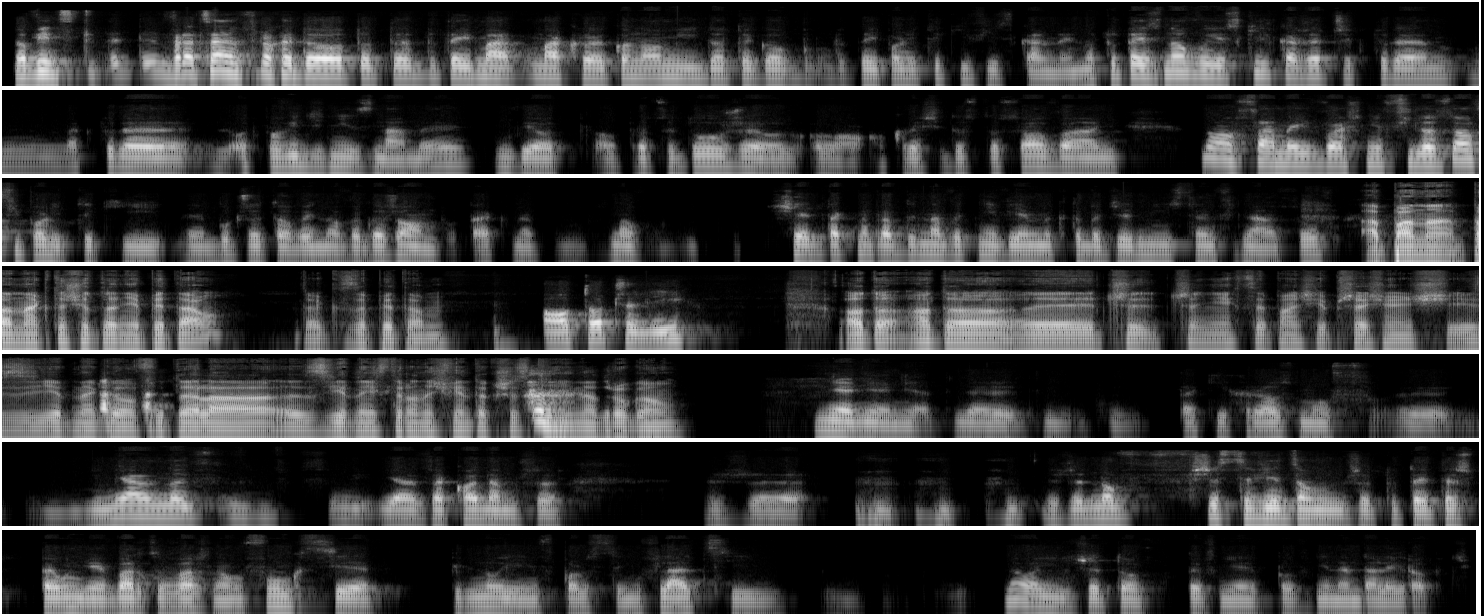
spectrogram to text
No więc wracając trochę do, do, do tej makroekonomii, do, tego, do tej polityki fiskalnej. No tutaj znowu jest kilka rzeczy, które, na które odpowiedzi nie znamy. Mówię o, o procedurze, o, o, okresie dostosowań, no o samej właśnie filozofii polityki budżetowej nowego rządu. Tak? Znowu, się tak naprawdę nawet nie wiemy, kto będzie ministrem finansów. A pana, pana ktoś o to nie pytał? Tak zapytam. O to, czyli? O to, o to y, czy, czy nie chce pan się przesiąść z jednego fotela z jednej strony świętokrzyskiej na drugą? Nie, nie, nie. Takich rozmów y, nie miałem. No, ja zakładam, że, że, że no wszyscy wiedzą, że tutaj też pełnię bardzo ważną funkcję, pilnuję w Polsce inflacji, no i że to pewnie powinienem dalej robić.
